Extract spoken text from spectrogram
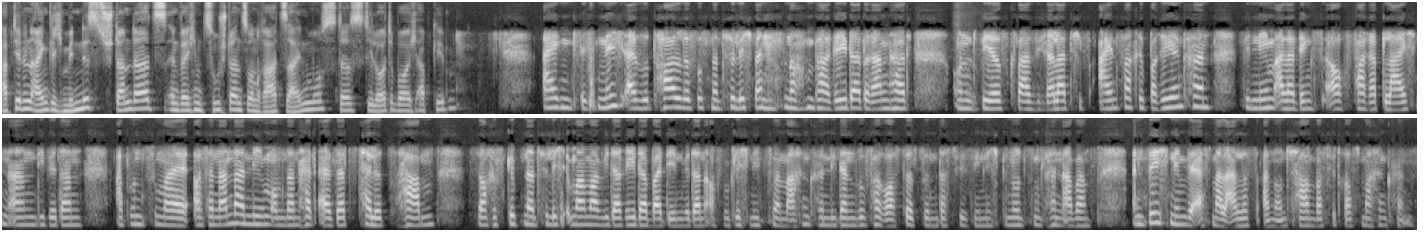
Habt ihr denn eigentlich Mindeststandards, in welchem Zustand so ein Rad sein muss, dass die Leute bei euch abgeben? Eigentlich nicht. Also toll ist es natürlich, wenn es noch ein paar Räder dran hat und wir es quasi relativ einfach reparieren können. Wir nehmen allerdings auch Fahrradleichen an, die wir dann ab und zu mal auseinandernehmen, um dann halt Ersatzteile zu haben. Doch es gibt natürlich immer mal wieder Räder, bei denen wir dann auch wirklich nichts mehr machen können, die dann so verrostet sind, dass wir sie nicht benutzen können. Aber an sich nehmen wir erstmal alles an und schauen, was wir daraus machen können.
